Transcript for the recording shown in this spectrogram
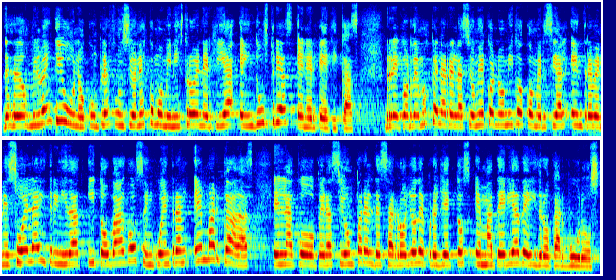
Desde 2021 cumple funciones como ministro de Energía e Industrias Energéticas. Recordemos que la relación económico-comercial entre Venezuela y Trinidad y Tobago se encuentran enmarcadas en la cooperación para el desarrollo de proyectos en materia de hidrocarburos.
